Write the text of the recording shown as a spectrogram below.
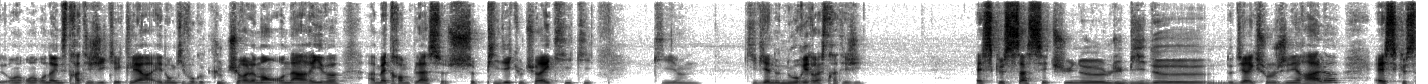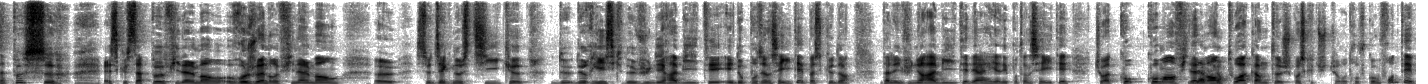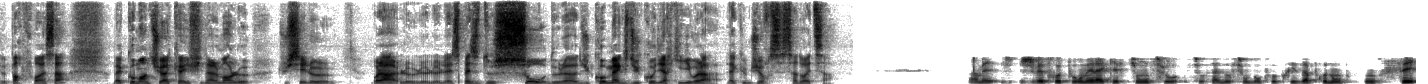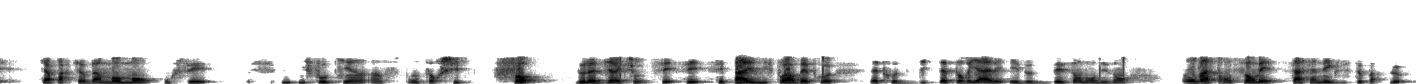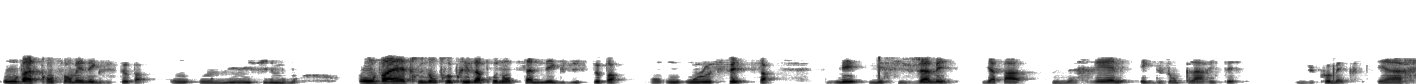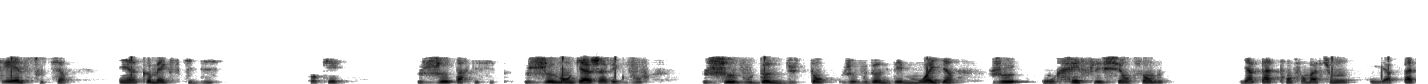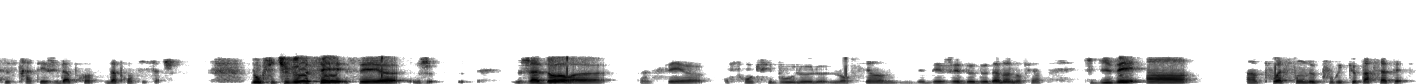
on, a une stratégie qui est claire, et donc il faut que culturellement on arrive à mettre en place ce pilier culturel qui, qui, qui vienne nourrir la stratégie. Est-ce que ça, c'est une lubie de, direction générale? Est-ce que ça peut se, est-ce que ça peut finalement rejoindre finalement euh, ce diagnostic de, risque, de vulnérabilité et de potentialité? Parce que dans, les vulnérabilités, derrière, il y a des potentialités. Tu vois, comment finalement, toi, quand je suppose que tu te retrouves confronté parfois à ça, ben, comment tu accueilles finalement le, tu sais, le, voilà, l'espèce de saut de la, du COMEX, du CODIR qui dit voilà, la culture, ça doit être ça? Mais je vais te retourner la question sur, sur sa notion d'entreprise apprenante. On sait qu'à partir d'un moment où c'est, il faut qu'il y ait un, sponsorship fort de la direction. C'est, c'est, c'est pas une histoire d'être, d'être dictatorial et de descendre en disant on va se transformer. Ça, ça n'existe pas. Le on va se transformer n'existe pas. On, initie le mouvement. On va être une entreprise apprenante, ça n'existe pas. On, le sait, ça. Mais, mais si jamais il n'y a pas une réelle exemplarité du COMEX et un réel soutien et un COMEX qui dit ok je participe je m'engage avec vous je vous donne du temps je vous donne des moyens je on réfléchit ensemble il n'y a pas de transformation il n'y a pas de stratégie d'apprentissage. Donc si tu veux c'est c'est euh, j'adore euh, c'est euh, Franck Ribou l'ancien DG de, Danone l'ancien qui disait un un poisson ne pourrit que par sa tête.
